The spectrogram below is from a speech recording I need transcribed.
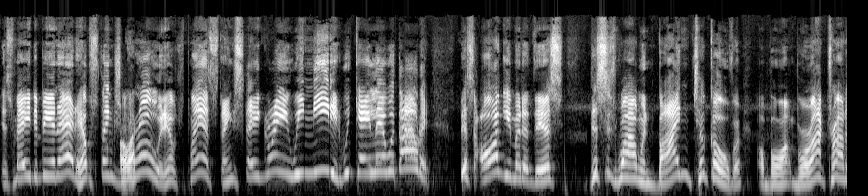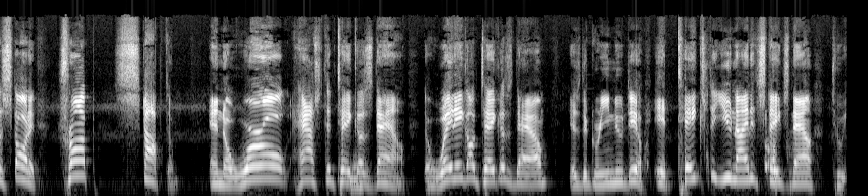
It's made to be in the air. It helps things Oh, grow. It helps plants, things stay green. We need it. We can't live without it. This argument of this, this is why when Biden took over, or Bar- Barack tried to start it, Trump stopped him. And the world has to take us down. The way they going to take us down is the Green New Deal. It takes the United States down to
